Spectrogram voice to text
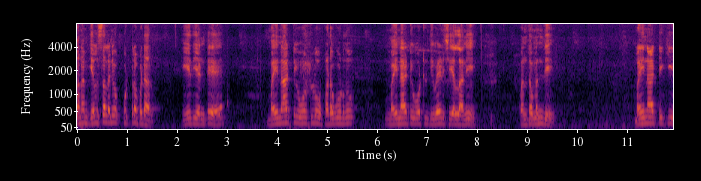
మనం గెలసాలని ఒక కుట్ర పడారు. ఏది అంటే మైనార్టీ ఓట్లు పడకూడదు మైనార్టీ ఓట్లు డివైడ్ చేయాలని కొంతమంది మైనార్టీకి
